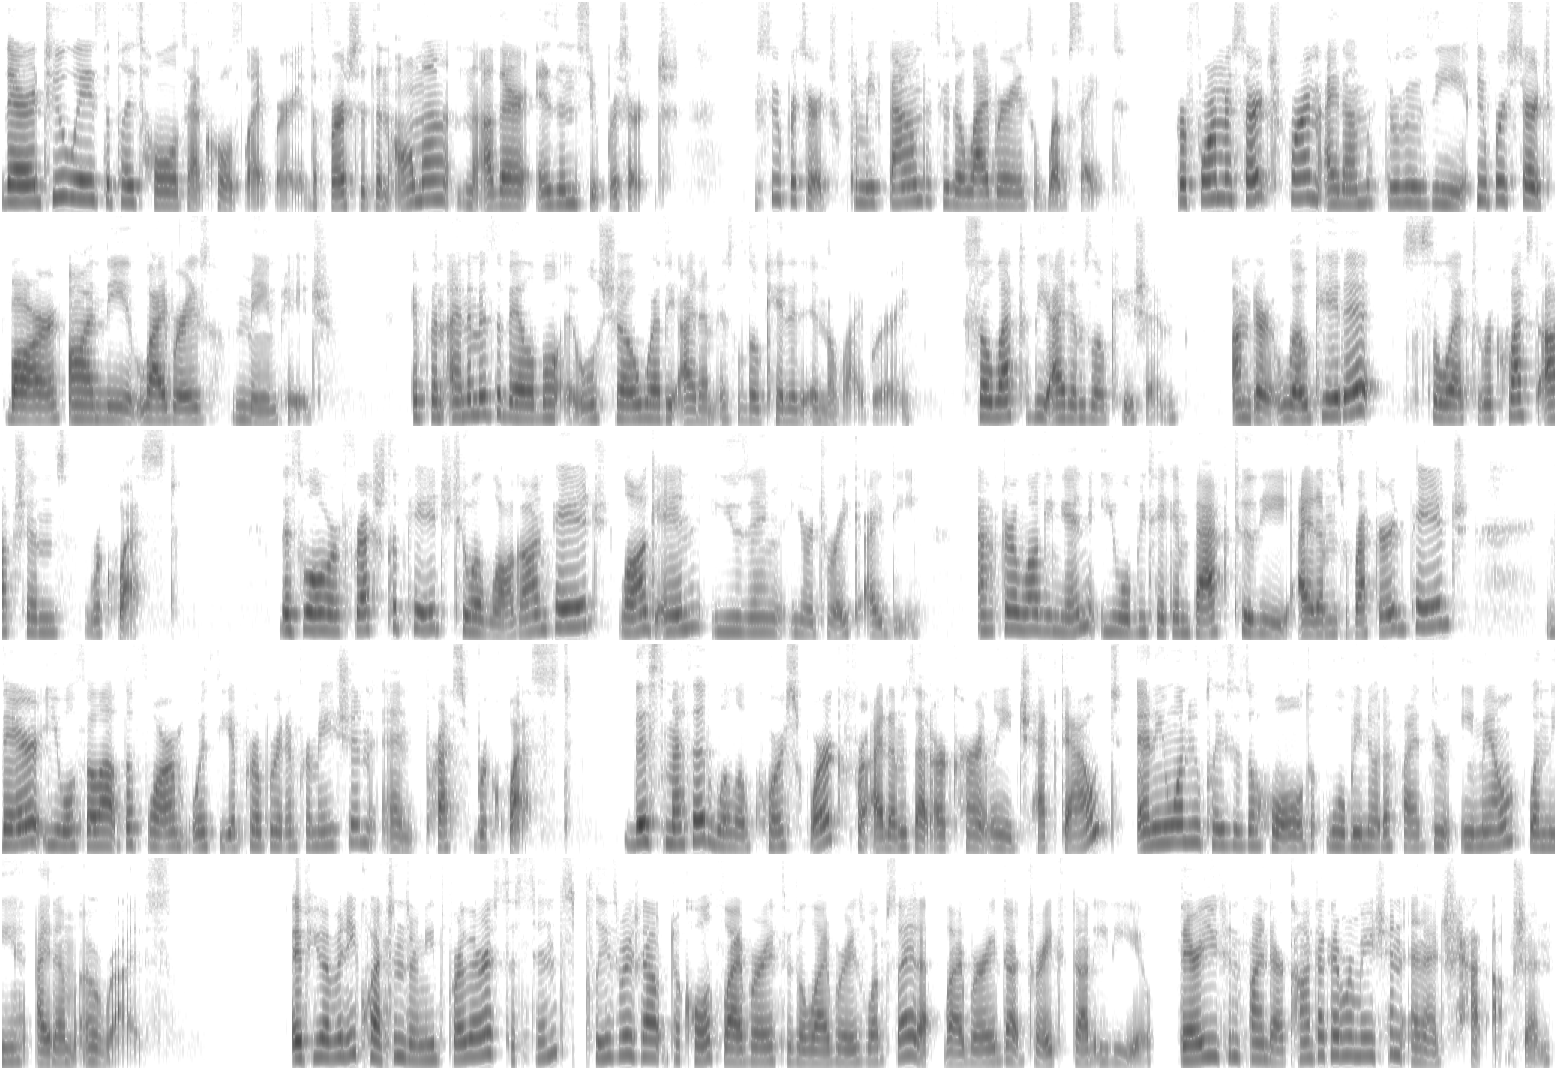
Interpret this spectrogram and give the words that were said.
There are two ways to place holds at Cowles Library. The first is in Alma, and the other is in Super Search. Super Search can be found through the library's website. Perform a search for an item through the Super Search bar on the library's main page. If an item is available, it will show where the item is located in the library. Select the item's location. Under Locate It, select Request Options Request. This will refresh the page to a logon page. Log in using your Drake ID. After logging in, you will be taken back to the item's record page. There, you will fill out the form with the appropriate information and press request. This method will of course work for items that are currently checked out. Anyone who places a hold will be notified through email when the item arrives. If you have any questions or need further assistance, please reach out to Cowles Library through the library's website at library.drake.edu. There you can find our contact information and a chat option.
